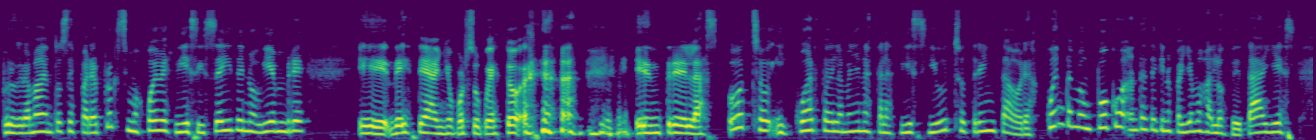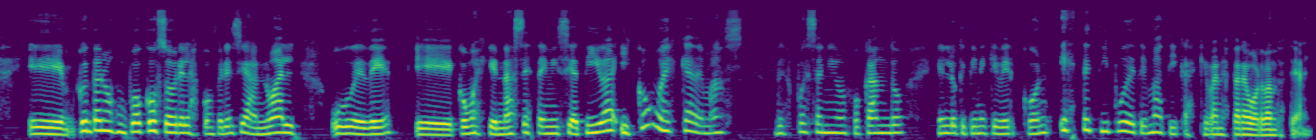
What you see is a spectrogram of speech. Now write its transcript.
programada entonces para el próximo jueves 16 de noviembre eh, de este año, por supuesto, entre las 8 y cuarto de la mañana hasta las 18.30 horas. Cuéntame un poco, antes de que nos vayamos a los detalles, eh, cuéntanos un poco sobre las conferencias anual UDD, eh, cómo es que nace esta iniciativa y cómo es que además después se han ido enfocando en lo que tiene que ver con este tipo de temáticas que van a estar abordando este año.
